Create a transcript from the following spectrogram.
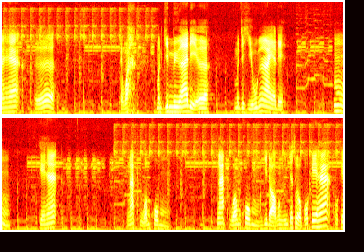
นะฮะ เออ แต่ว่ามันกินเนื้อดิเออ มันจะหิวง่ายอะดิ อืมโอเคฮะ งัดหัวมคม งัดหัวมคมกี่ดอกมันถึงจะสบโอเคฮะ โอเค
